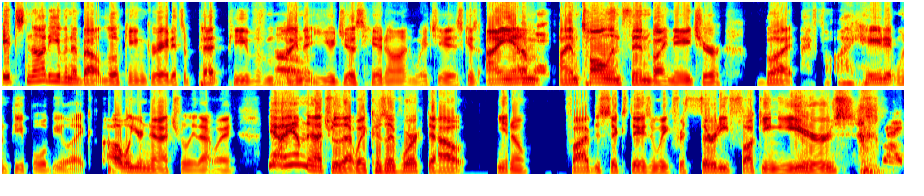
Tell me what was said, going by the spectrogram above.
It's not even about looking great. It's a pet peeve of mine oh. that you just hit on which is because i am okay. i am tall and thin by nature but I, I hate it when people will be like oh well you're naturally that way. Yeah i am naturally that way because i've worked out you know five to six days a week for 30 fucking years. Right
